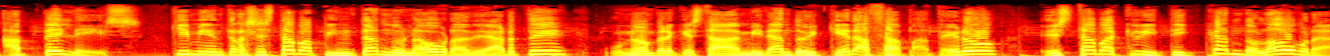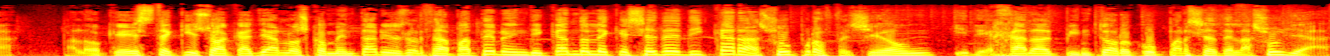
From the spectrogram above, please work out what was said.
Apeles, que mientras estaba pintando una obra de arte, un hombre que estaba mirando y que era zapatero, estaba criticando la obra. A lo que este quiso acallar los comentarios del zapatero indicándole que se dedicara a su profesión y dejara al pintor ocuparse de la suya.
